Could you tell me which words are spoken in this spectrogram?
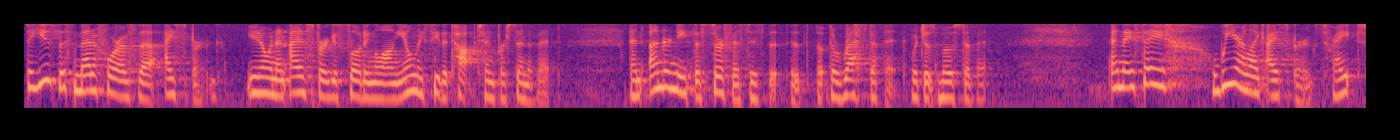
they use this metaphor of the iceberg. You know, when an iceberg is floating along, you only see the top 10% of it. And underneath the surface is the, the rest of it, which is most of it. And they say we are like icebergs, right?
